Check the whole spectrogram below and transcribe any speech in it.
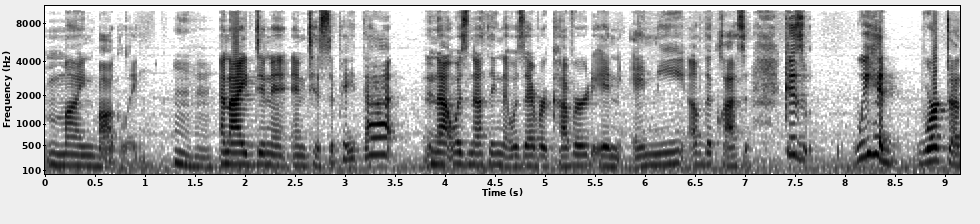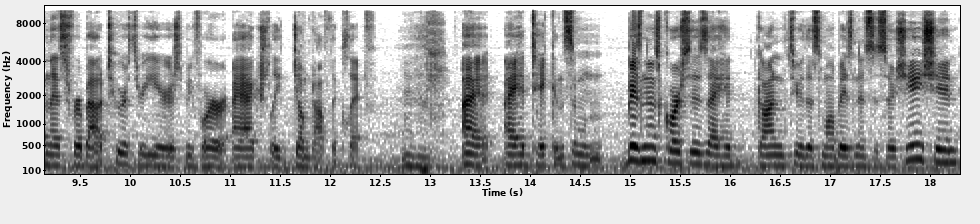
mind-boggling, mm-hmm. and I didn't anticipate that, and that was nothing that was ever covered in any of the classes, because we had worked on this for about two or three years before I actually jumped off the cliff. I, I had taken some business courses. I had gone through the Small Business Association.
